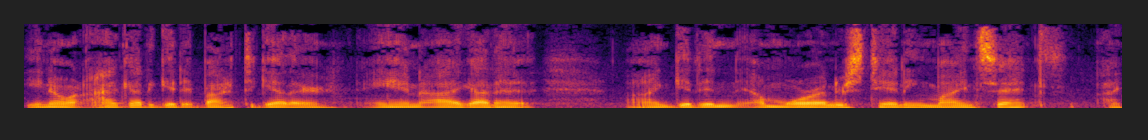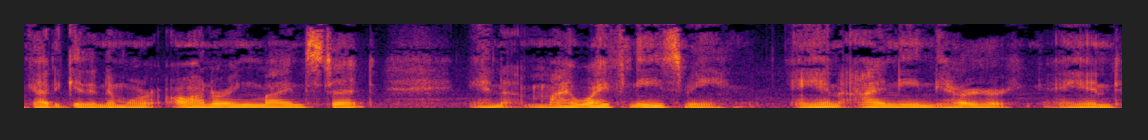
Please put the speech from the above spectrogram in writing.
you know what, I got to get it back together and I got to uh, get in a more understanding mindset. I got to get in a more honoring mindset. And my wife needs me and I need her. And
